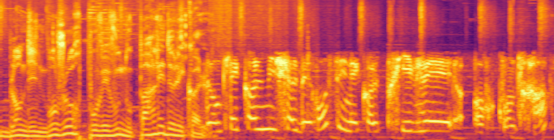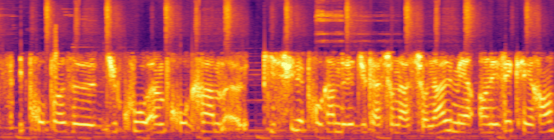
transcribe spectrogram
Blandine, bonjour, pouvez-vous nous parler de l'école? Donc l'école Michel Béraud, c'est une école privée hors contrat. Il propose euh, du coup un programme euh, qui suit les programmes de l'éducation nationale, mais en les éclairant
